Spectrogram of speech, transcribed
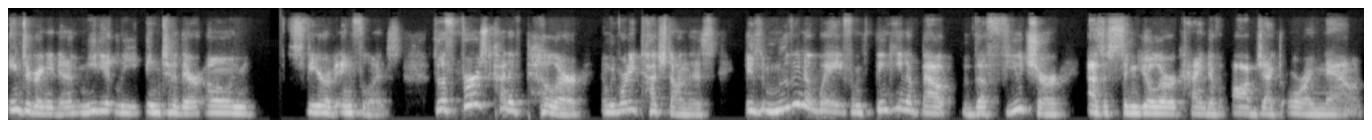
integrating it immediately into their own sphere of influence. So the first kind of pillar, and we've already touched on this, is moving away from thinking about the future as a singular kind of object or a noun.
